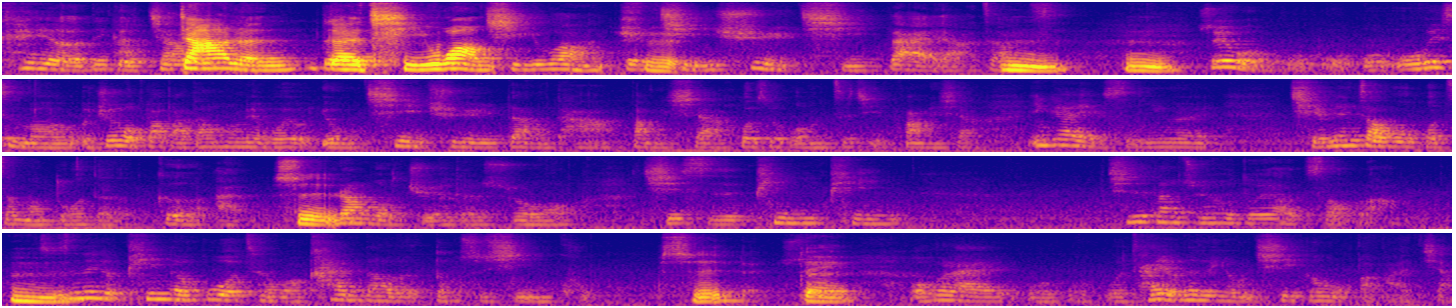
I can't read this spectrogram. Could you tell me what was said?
care 那个家家人的期望、期望、对情绪、期待啊，这样子。嗯，所以我我我我我为什么我觉得我爸爸到后面我有勇气去让他放下，或者我们自己放下，应该也是因为前面照顾过这么多的个案，是。让我觉得说，其实拼一拼，其实到最后都要走了，嗯，只是那个拼的过程，我看到的都是辛苦，是，所以我后来我我我才有那个勇气跟我爸爸讲，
